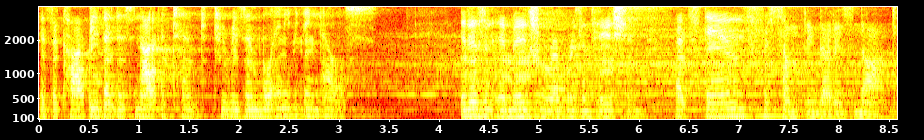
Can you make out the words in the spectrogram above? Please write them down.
is a copy that does not attempt to resemble anything else. It is an image or representation That stands for something. that is not.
